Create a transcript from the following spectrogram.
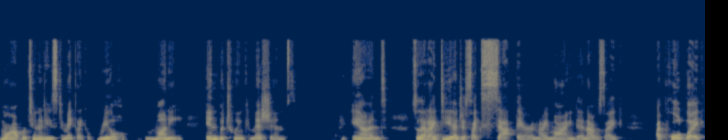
more opportunities to make like real money in between commissions and so that idea just like sat there in my mind. And I was like, I pulled like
